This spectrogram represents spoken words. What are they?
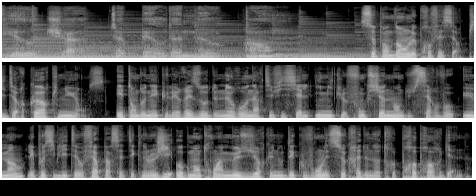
future. Cependant, le professeur Peter Cork nuance. Étant donné que les réseaux de neurones artificiels imitent le fonctionnement du cerveau humain, les possibilités offertes par cette technologie augmenteront à mesure que nous découvrons les secrets de notre propre organe.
